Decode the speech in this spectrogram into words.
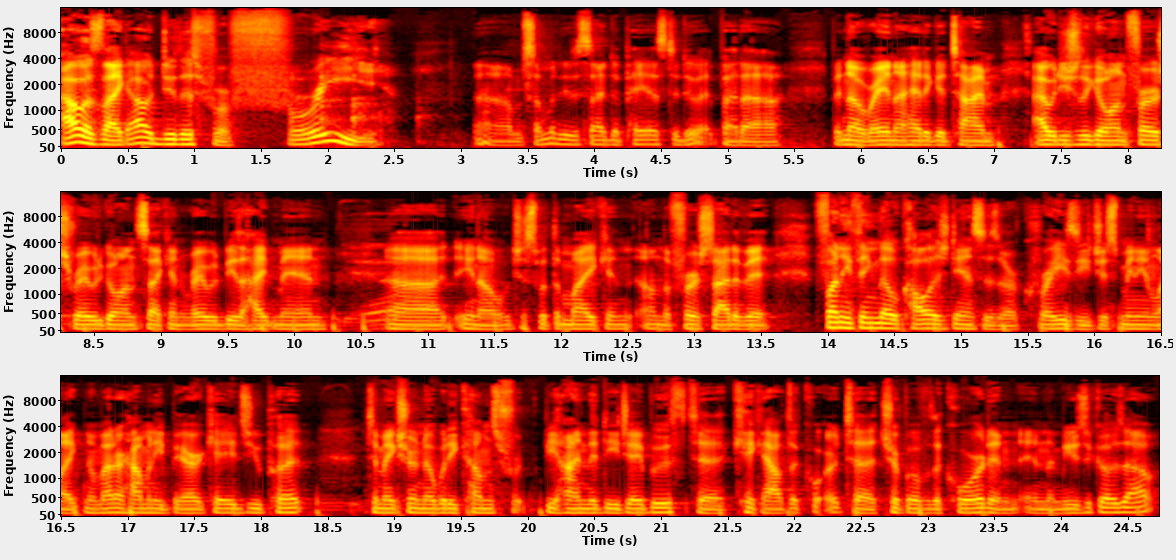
I was like I would do this for free. Um, somebody decided to pay us to do it, but uh, but no, Ray and I had a good time. I would usually go on first. Ray would go on second. Ray would be the hype man. Uh, you know, just with the mic and on the first side of it. Funny thing though, college dances are crazy. Just meaning like no matter how many barricades you put to make sure nobody comes fr- behind the DJ booth to kick out the cord, to trip over the cord, and, and the music goes out.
